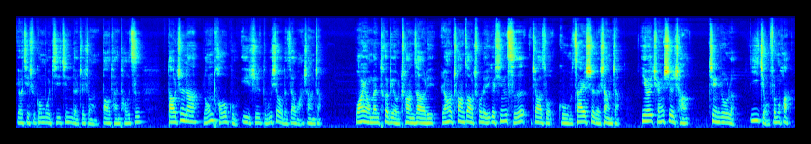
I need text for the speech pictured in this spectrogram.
尤其是公募基金的这种抱团投资，导致呢龙头股一枝独秀的在往上涨。网友们特别有创造力，然后创造出了一个新词，叫做“股灾式的上涨”，因为全市场进入了一九分化。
